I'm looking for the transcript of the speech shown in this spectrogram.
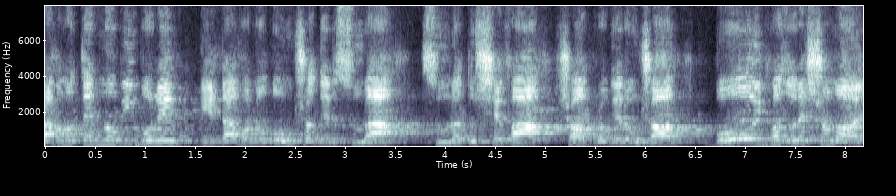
রহমতের নবী বলেন, এটা হলো ঔষধের সুরা সুরাতু শেফা, সব রোগের ঔষধ। বই ফজরের সময়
